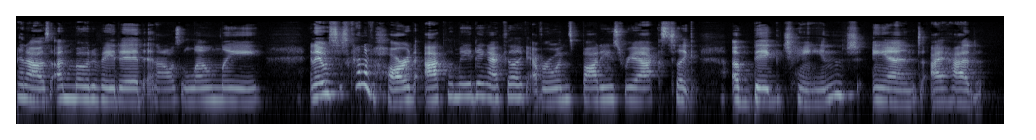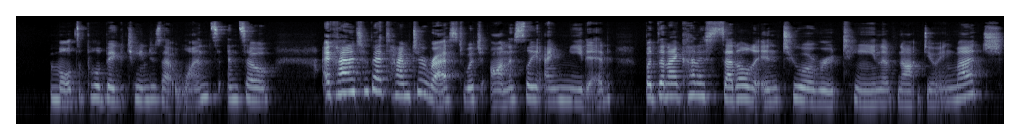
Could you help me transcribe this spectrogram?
and I was unmotivated and I was lonely. And it was just kind of hard acclimating. I feel like everyone's bodies reacts to like a big change and I had multiple big changes at once. And so I kind of took that time to rest, which honestly I needed. But then I kind of settled into a routine of not doing much,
